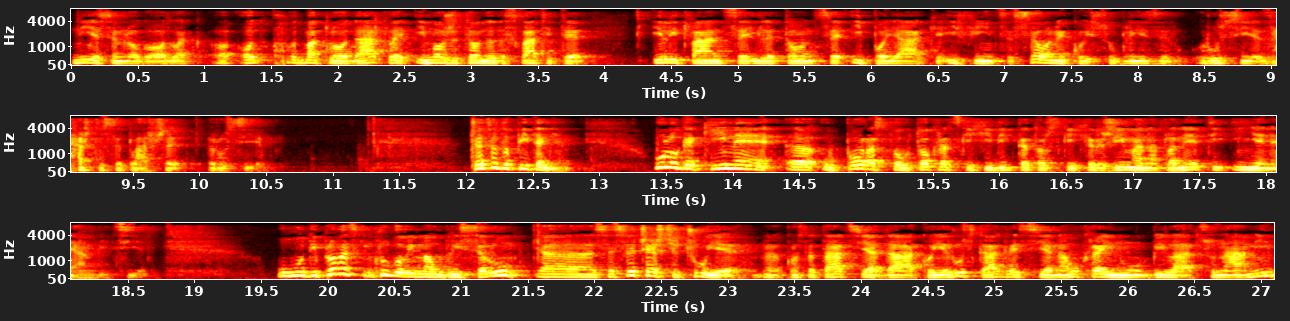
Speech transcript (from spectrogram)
Nije se mnogo odlak, od, odmaklo odatle i možete onda da shvatite i Litvance, i Letonce, i Poljake, i Fince, sve one koji su blize Rusije, zašto se plaše Rusije. Četvrto pitanje. Uloga Kine e, u porastu autokratskih i diktatorskih režima na planeti i njene ambicije. U diplomatskim krugovima u Briselu e, se sve češće čuje e, konstatacija da ako je ruska agresija na Ukrajinu bila tsunami, e,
